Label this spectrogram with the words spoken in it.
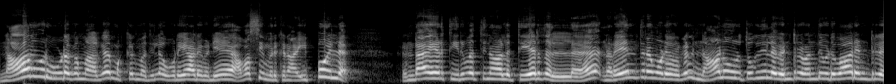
நாம் ஒரு ஊடகமாக மக்கள் மத்தியில் உரையாட வேண்டிய அவசியம் இருக்குது நான் இப்போ இல்லை. ரெண்டாயிரத்தி இருபத்தி நாலு தேர்தலில் நரேந்திர மோடி அவர்கள் நானூறு தொகுதியில் வென்று வந்து விடுவார் என்று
